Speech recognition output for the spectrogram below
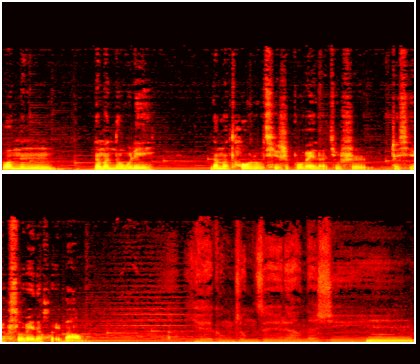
我们那么努力，那么投入，其实不为了就是。这些所谓的回报嘛，嗯，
